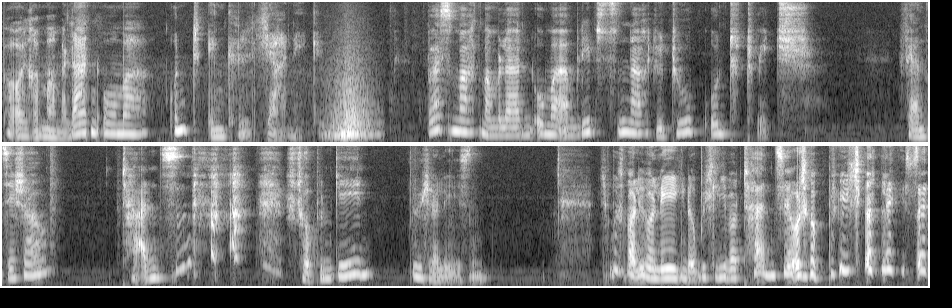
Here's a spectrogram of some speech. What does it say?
bei eurer Marmeladenoma und Enkel Janik. Was macht Marmeladenoma am liebsten nach YouTube und Twitch? Fernseh schauen? Tanzen? Shoppen gehen? Bücher lesen? Ich muss mal überlegen, ob ich lieber tanze oder Bücher lese.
